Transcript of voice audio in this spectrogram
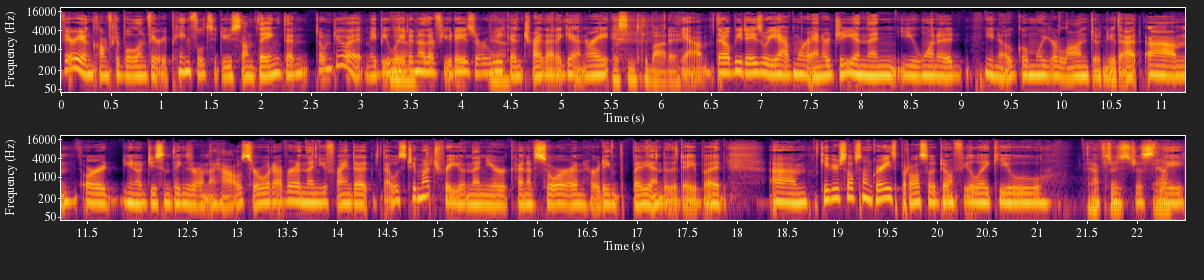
very uncomfortable and very painful to do something, then don't do it. Maybe wait another few days or a week and try that again, right? Listen to the body. yeah. There'll be days where you have more energy and then you want to you know go mow your lawn don't do that. Um or you know do some things around the house or whatever and then you find that that was too much for you and then you're kind of sore and hurting by the end of the day. But um give yourself some grace but also don't feel like you have, to. just, just lay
